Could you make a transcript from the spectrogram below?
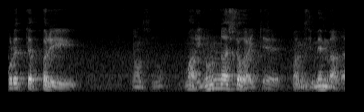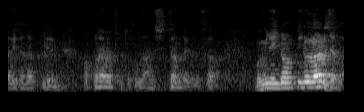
これってやっぱりなんつうの？まあいろんな人がいて、まあ、別にメンバーだけじゃなくて、まあ、この間ちょっとそんな話知ったんだけどさ、まあ、みんないろいろいろあるじゃない、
